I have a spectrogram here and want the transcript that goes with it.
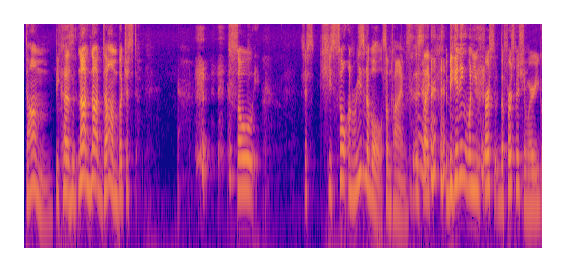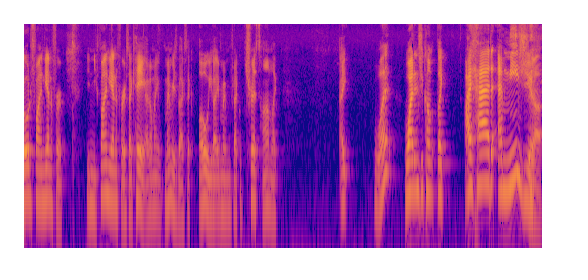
dumb because not not dumb, but just so. Just she's so unreasonable sometimes. It's like the beginning when you first the first mission where you go to find Yennefer, and you find Yennefer. It's like, hey, I got my memories back. It's like, oh, you got your memories back with Triss, huh? I'm like, I what? Why didn't you come? Like, I had amnesia.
